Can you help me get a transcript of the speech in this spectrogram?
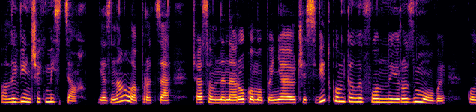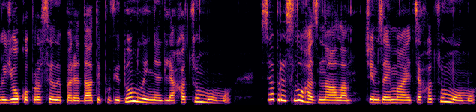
але в інших місцях. Я знала про це, часом ненароком опиняючи свідком телефонної розмови, коли Йоко просили передати повідомлення для Хацумомо. Вся прислуга знала, чим займається Хацумомо,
